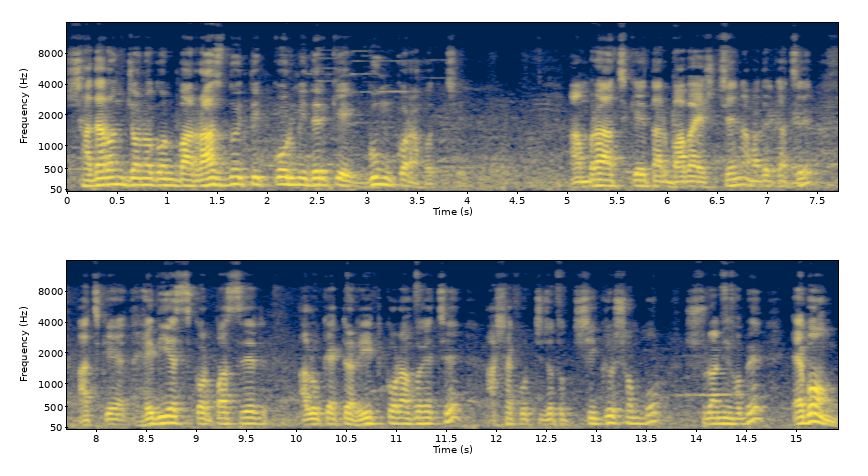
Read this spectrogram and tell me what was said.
সাধারণ জনগণ বা রাজনৈতিক কর্মীদেরকে গুম করা হচ্ছে। আমরা আজকে তার বাবা এসছেন আমাদের কাছে। আজকে হেভিয়াস কর্পাসের আলোকে একটা রিট করা হয়েছে। আশা করছি যত শীঘ্র সম্ভব শুনানি হবে। এবং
